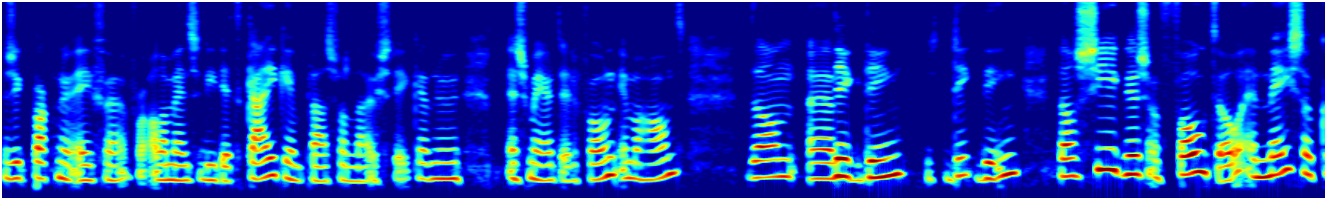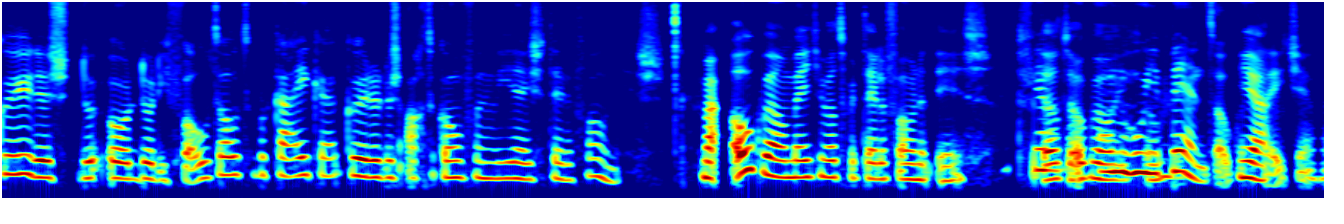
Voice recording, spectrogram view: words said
Dus ik pak nu even voor alle mensen die dit kijken in plaats van luisteren. Ik heb nu een smeer telefoon in mijn hand. Dan, ehm, dik ding. dik ding. Dan zie ik dus een foto. En meestal kun je dus door, door die foto te bekijken... kun je er dus achter komen van wie deze telefoon is. Maar ook wel een beetje wat voor telefoon het is. Het vertelt ja, ook wel hoe je over- bent ook Ja. een beetje.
